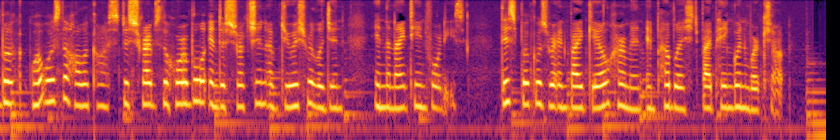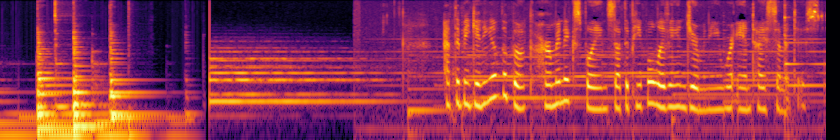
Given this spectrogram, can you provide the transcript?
book, What Was the Holocaust, describes the horrible and destruction of Jewish religion in the 1940s. This book was written by Gail Herman and published by Penguin Workshop. At the beginning of the book, Herman explains that the people living in Germany were anti Semitist.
